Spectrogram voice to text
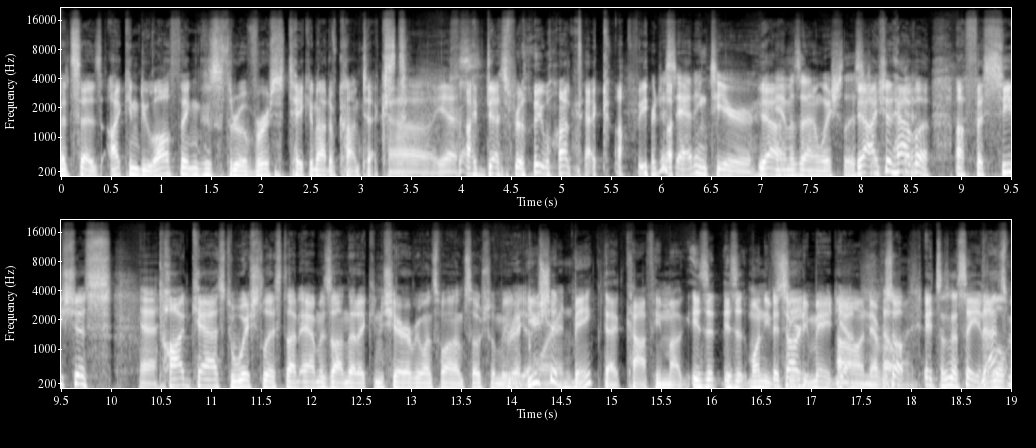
That says, I can do all things through a verse taken out of context. Oh yes. I desperately want that coffee. We're just adding to your Yeah. Amazon wish list. yeah, I should have Yeah. a, a facetious Yeah. podcast wish list on Amazon that I can share every once in a while on social media. Rick You Warren. should make that coffee mug. Is it is it one you've It's seen? already made, yeah. Oh, never So, mind. it's- I was going to say in a that's little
